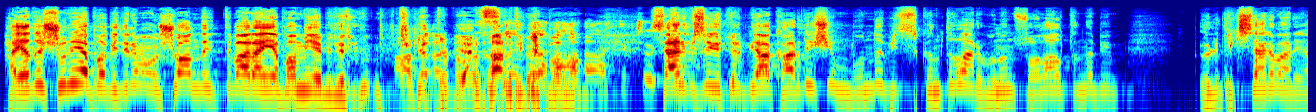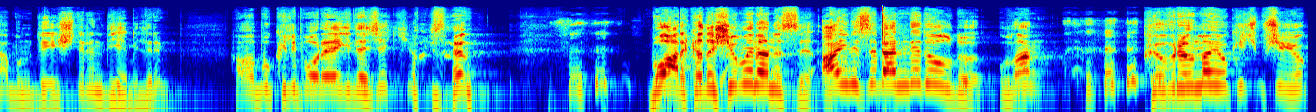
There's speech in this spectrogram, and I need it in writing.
Ha ya da şunu yapabilirim ama şu andan itibaren yapamayabilirim. Artık yapamazsın. Artık yapamam. Artık çok Servise götürüp ya kardeşim bunda bir sıkıntı var. Bunun sol altında bir ölü piksel var ya bunu değiştirin diyebilirim. Ama bu klip oraya gidecek. O yüzden bu arkadaşımın anısı. Aynısı bende de oldu. Ulan kıvrılma yok hiçbir şey yok.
